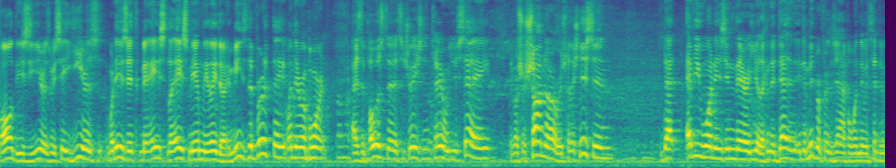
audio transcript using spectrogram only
All these years, we say years, what is it? It means the birthday when they were born, as opposed to a situation in Torah where you say, Rosh Hashanah or Rosh Nisan, that everyone is in their year. Like in the de- in the midbar, for example, when they said ben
